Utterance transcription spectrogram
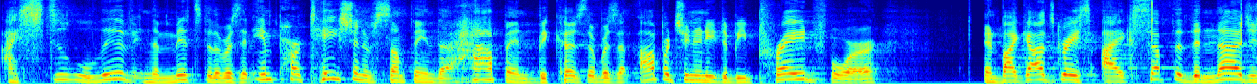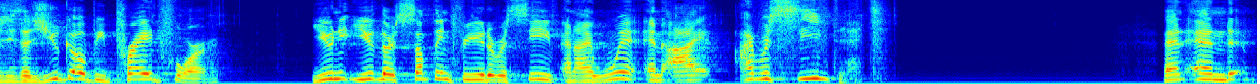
I still live in the midst of. There was an impartation of something that happened because there was an opportunity to be prayed for and by God's grace, I accepted the nudge as He says, You go be prayed for. You, you, there's something for you to receive. And I went and I, I received it. And, and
